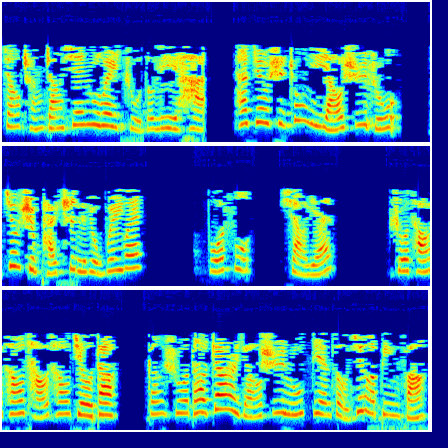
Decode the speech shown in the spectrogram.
萧成章先入为主的厉害，他就是中意姚诗如，就是排斥柳微微。伯父，小言说曹操，曹操就到。刚说到这儿，姚诗如便走进了病房。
